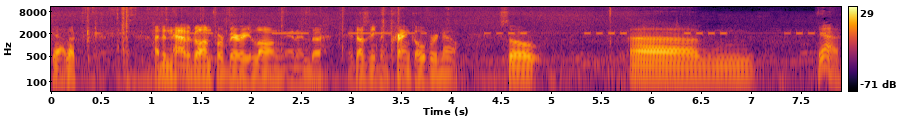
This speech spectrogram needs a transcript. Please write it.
yeah, look, I didn't have it on for very long, and then the, it doesn't even crank over now. So um, yeah,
